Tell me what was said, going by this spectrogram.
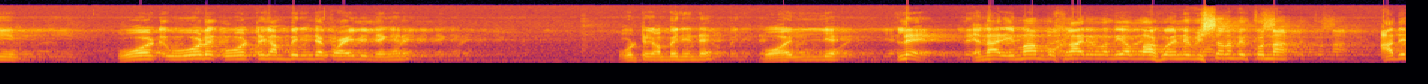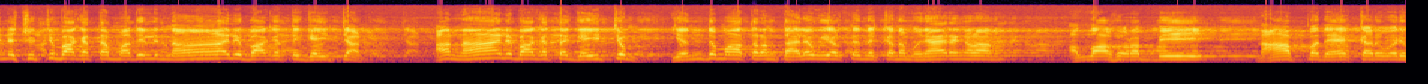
ഈ ഓട് ഓട് ഓട്ട് കമ്പനിന്റെ കോയിലില്ലേ എങ്ങനെ ഓട്ട് കമ്പനിന്റെ വലിയ അല്ലേ? എന്നാൽ ഇമാം ബുഖാരി റതി അള്ളാഹുവിന് വിശ്രമിക്കുന്ന അതിന്റെ ചുറ്റുഭാഗത്തെ മതിൽ നാല് ഭാഗത്ത് ഗേറ്റാണ്. ആ നാല് ഭാഗത്തെ ഗേറ്റും എന്തുമാത്രം തല ഉയർത്തി നിൽക്കുന്ന മുനാരങ്ങളാണ്. അള്ളാഹു റബ്ബി നാൽപ്പത് ഏക്കർ ഒരു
